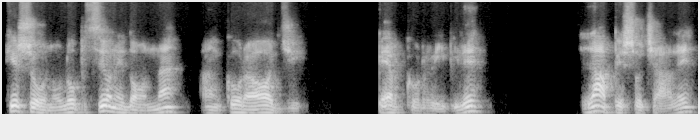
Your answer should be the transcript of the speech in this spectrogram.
che sono l'opzione donna, ancora oggi percorribile, l'APE sociale,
